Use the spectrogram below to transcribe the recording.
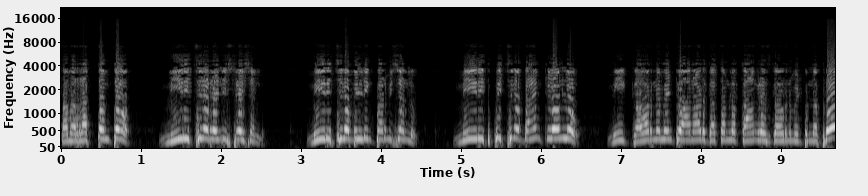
తమ రక్తంతో మీరిచ్చిన రిజిస్ట్రేషన్లు మీరిచ్చిన బిల్డింగ్ పర్మిషన్లు మీరిప్పించిన బ్యాంక్ లోన్లు మీ గవర్నమెంట్ ఆనాడు గతంలో కాంగ్రెస్ గవర్నమెంట్ ఉన్నప్పుడే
